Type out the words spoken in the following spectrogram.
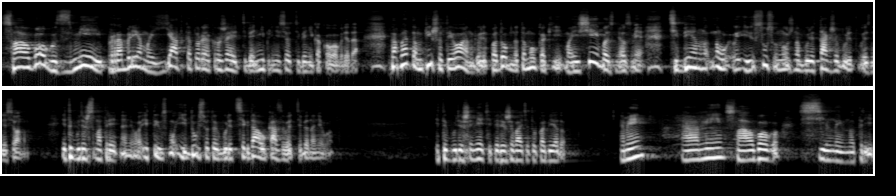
слава Богу, змеи, проблемы, яд, который окружает тебя, не принесет тебе никакого вреда. Об этом пишет Иоанн, говорит, подобно тому, как и Моисей вознес змея, тебе, ну, Иисусу нужно будет так также будет вознесенным. И ты будешь смотреть на него. И, ты, и Дух Святой будет всегда указывать тебе на него. И ты будешь иметь и переживать эту победу. Аминь. Аминь. Слава Богу. Сильный внутри.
